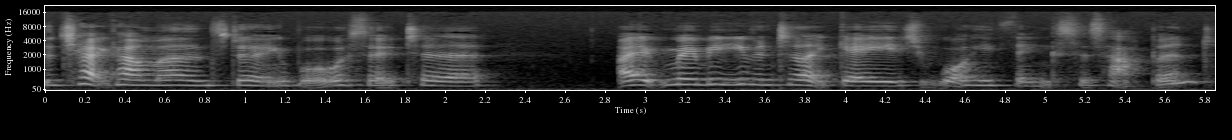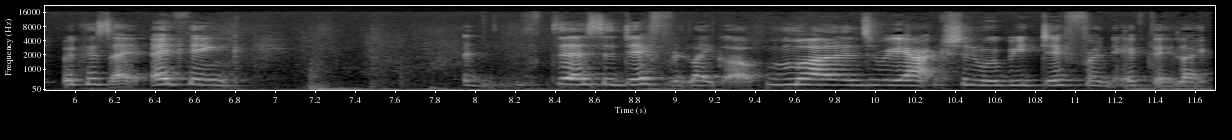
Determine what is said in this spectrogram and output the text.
to check how Merlin's doing, but also to, I maybe even to like gauge what he thinks has happened because I I think there's a different like uh, Merlin's reaction would be different if they'd like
